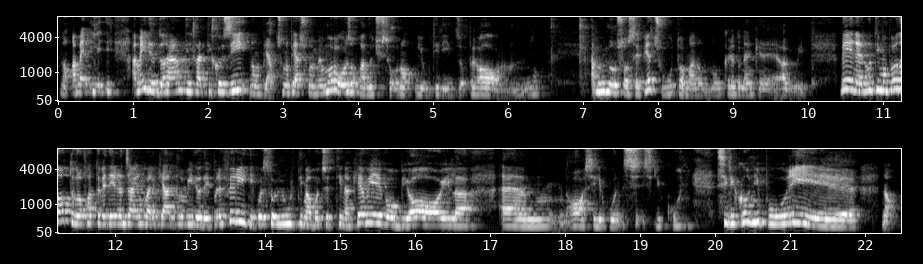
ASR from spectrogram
no, a me, a me, i deodoranti fatti così non piacciono, piacciono a mio moroso quando ci sono li utilizzo però mm, no. lui non so se è piaciuto ma non, non credo neanche a lui Bene, l'ultimo prodotto ve l'ho fatto vedere già in qualche altro video dei preferiti, questo è l'ultima boccettina che avevo, B-Oil, ehm, no, siliconi, siliconi, siliconi puri, no,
